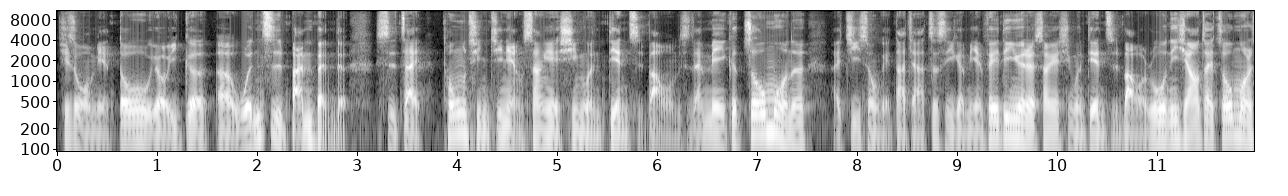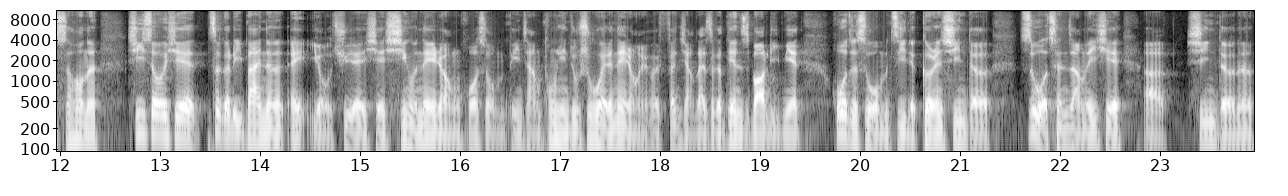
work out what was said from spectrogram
其实我们也都有一个呃文字版本的，是在通勤精酿商业新闻电子报。我们是在每个周末呢来寄送给大家，这是一个免费订阅的商业新闻电子报。如果你想要在周末的时候呢，吸收一些这个礼拜呢，诶有趣的一些新闻内容，或是我们平常通勤读书会的内容，也会分享在这个电子报里面，或者是我们自己的个人心得、自我成长的一些呃心得呢。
